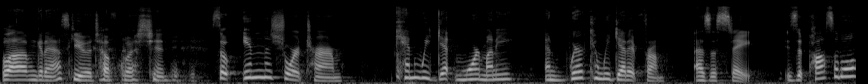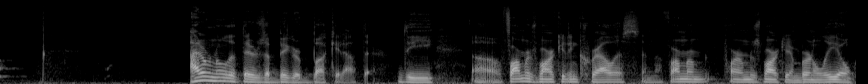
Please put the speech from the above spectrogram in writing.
Well, I'm going to ask you a tough question. so, in the short term, can we get more money and where can we get it from as a state? Is it possible? I don't know that there's a bigger bucket out there. The uh, farmers market in Corrales and the farmer, farmers market in Bernalillo,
